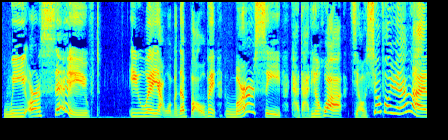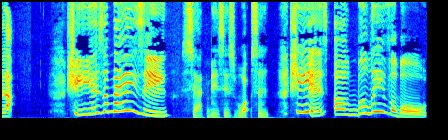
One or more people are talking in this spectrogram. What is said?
We are saved。 ”因为呀，我们的宝贝 Mercy 她打电话叫消防员来了。”She is amazing, said Mrs. Watson. She is unbelievable.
